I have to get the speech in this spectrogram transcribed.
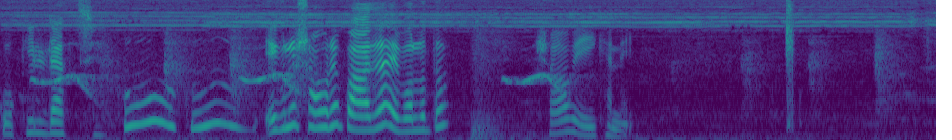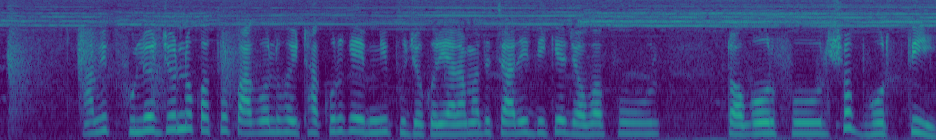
কোকিল ডাকছে, কু কু। এগুলো শহরে পাওয়া যায় বলো তো? সব এইখানে আমি ফুলের জন্য কত পাগল হই, ঠাকুরকে এমনি পুজো করি। আর আমাদের চারিদিকে জবা ফুল, টগর ফুল, সব ভর্তি।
